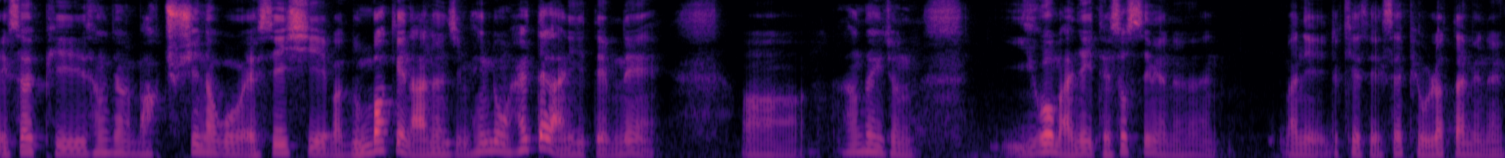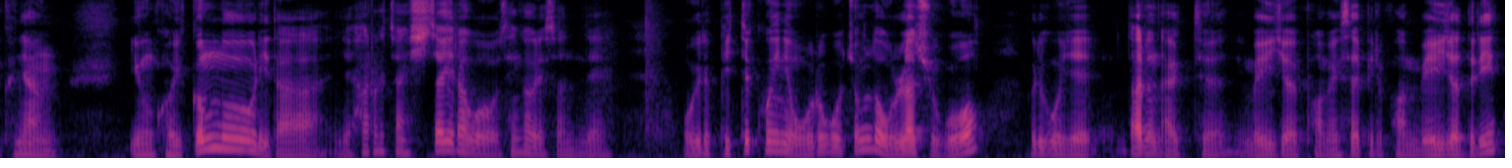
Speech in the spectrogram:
XRP 상장을 막 추진하고 SEC에 막 눈밖에 나는 지금 행동을 할 때가 아니기 때문에 어, 상당히 좀 이거 만약에 됐었으면은 만약에 이렇게 해서 XRP 올랐다면은 그냥 이건 거의 끝물이다. 이제 하락장 시작이라고 생각을 했었는데 오히려 비트코인이 오르고 좀 더 올라주고 그리고 이제 다른 알트 메이저 포함 XRP를 포함 메이저들이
